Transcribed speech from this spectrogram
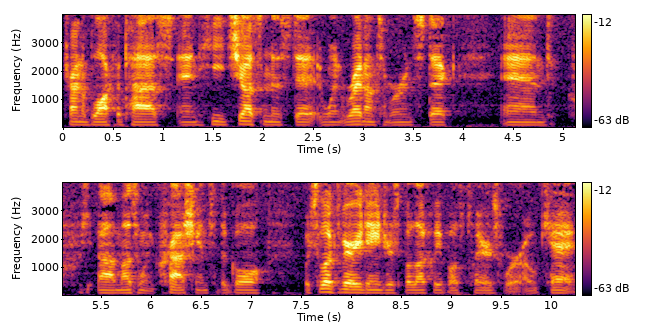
trying to block the pass, and he just missed it. It went right onto Maroon's stick, and uh, Muzzin went crashing into the goal which looked very dangerous, but luckily both players were okay.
